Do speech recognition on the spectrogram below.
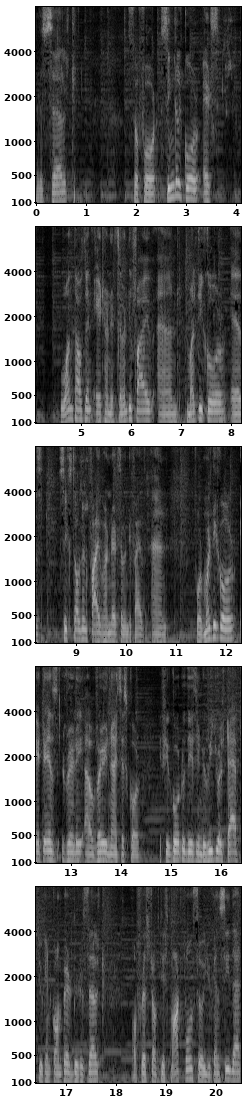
result. So for single core it's 1875 and multi-core is 6575 and for multi-core it is really a very nice score. If you go to these individual tabs you can compare the result of rest of the smartphones so you can see that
